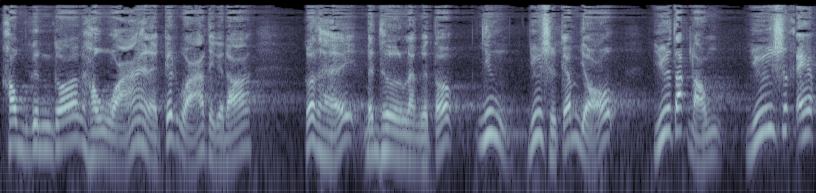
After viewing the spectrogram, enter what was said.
không kinh có hậu quả hay là kết quả thì cái đó có thể bình thường là người tốt, nhưng dưới sự cám dỗ, dưới tác động, dưới sức ép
